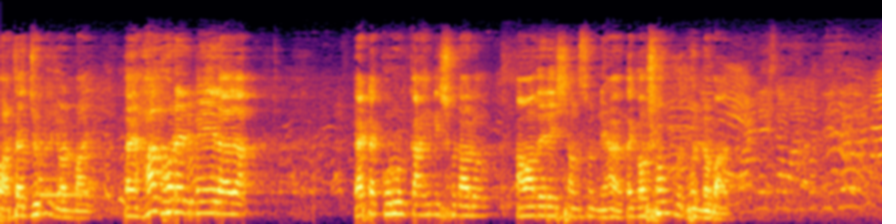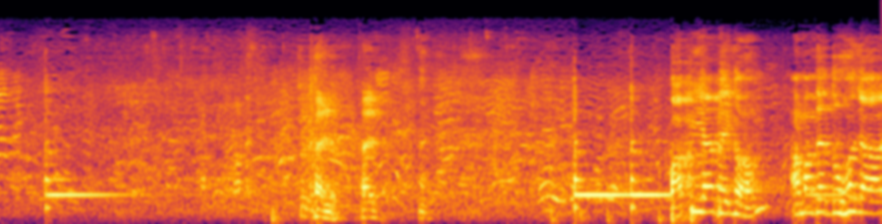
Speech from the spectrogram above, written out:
বাঁচার জন্য জন্মায়। তাই হা ঘরের মেয়েরা একটা করুণ কাহিনী শোনালো আমাদের এই শামসুন নেহা। তাকে অসংখ্য ধন্যবাদ। হ্যালো হ্যালো পাপিয়া বেগম, আমাদের দু হাজার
